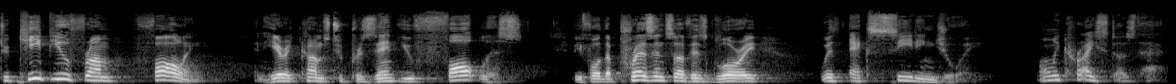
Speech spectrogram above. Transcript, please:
to keep you from falling. And here it comes to present you faultless before the presence of his glory with exceeding joy. Only Christ does that.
